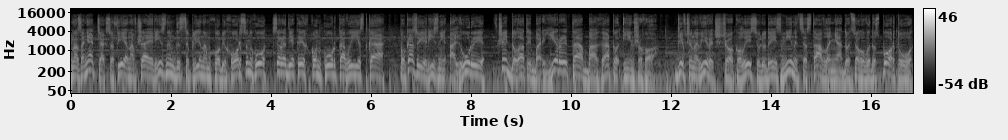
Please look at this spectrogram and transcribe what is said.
На заняттях Софія навчає різним дисциплінам хобі-хорсингу, серед яких конкур та виїздка, показує різні алюри, вчить долати бар'єри та багато іншого. Дівчина вірить, що колись у людей зміниться ставлення до цього виду спорту,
